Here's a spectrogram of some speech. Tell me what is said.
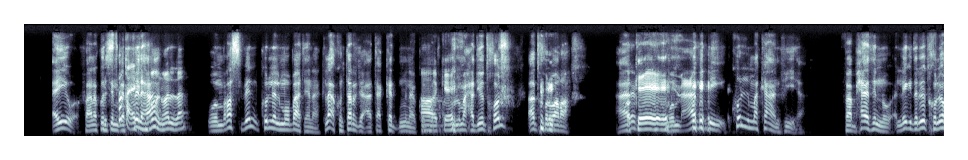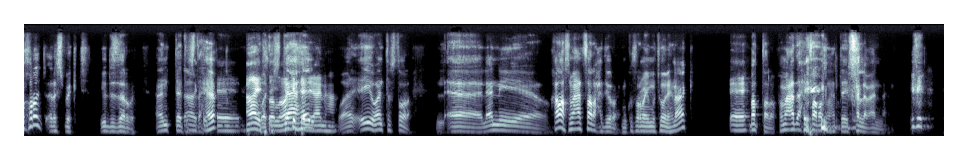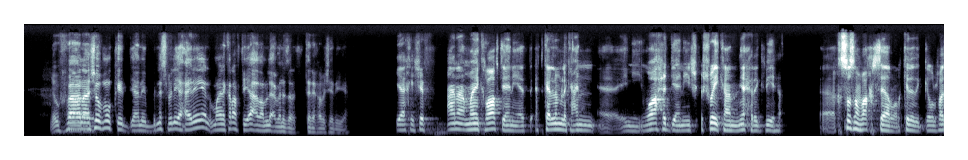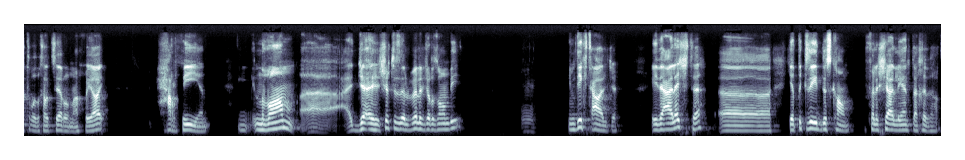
أيوه فأنا كنت مقفلها ولا؟ ومرسبن كل الموبات هناك. لا كنت أرجع أتأكد منها. كل, آه،. okay. كل ما حد يدخل أدخل وراه. عارف؟ okay. ومعبي كل مكان فيها. فبحيث إنه اللي يقدر يدخل يخرج respect you deserve أنت تستحق. nice والله وتستاهل. أدري عنها و... أيوه انت أسطورة آه لأني خلاص ما عاد صار أحد يروح من كثر ما يموتون هناك إيه. بطلوا فما عاد أحد صار أصلا حتى يتكلم عنها فأنا آه. أشوف ممكن يعني بالنسبة لي حاليا ماين كرافت هي أعظم لعبة نزلت في تاريخ البشرية يا أخي شوف أنا ماينكرافت يعني أت- أتكلم لك عن آه، يعني واحد يعني ش- شوي كان يحرق فيها آه، خصوصا في آخر server كذا قبل فترة دخلت server مع أخوياي حرفيا نظام آه، شفت زي ال villager zombie. يمديك تعالجه. إذا عالجته آه، يعطيك زي ال discount في الأشياء اللي أنت تاخذها.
